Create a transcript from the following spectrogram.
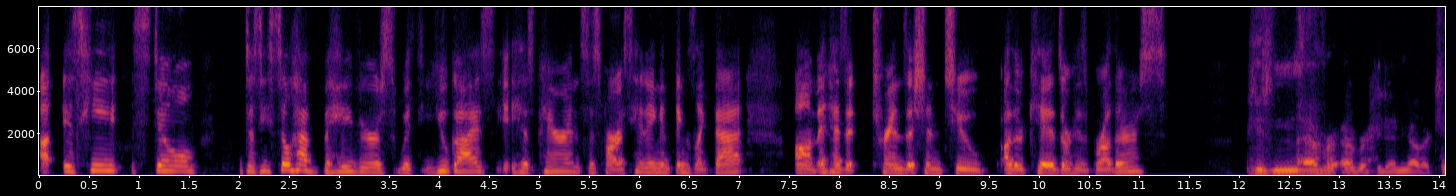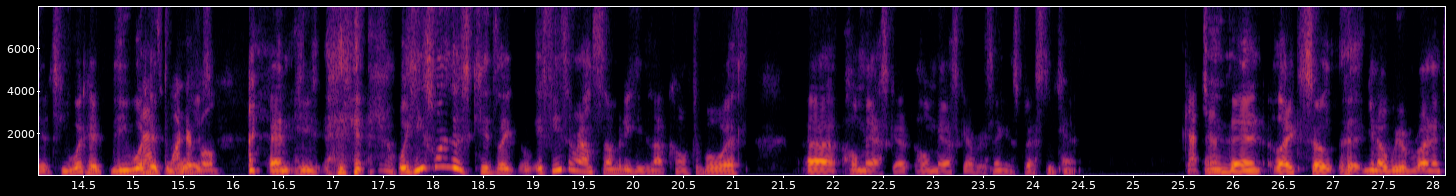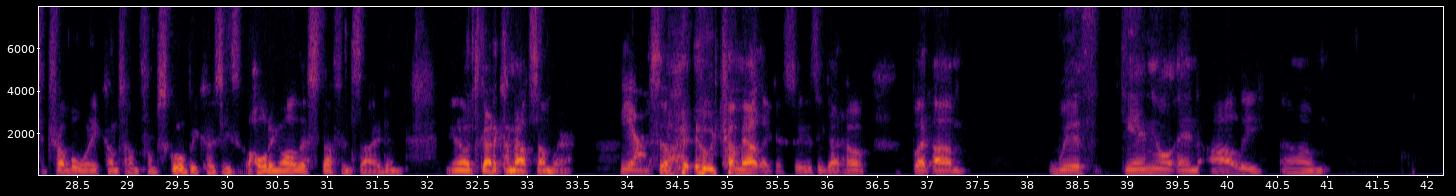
Uh, is he still does he still have behaviors with you guys his parents as far as hitting and things like that? Um and has it transitioned to other kids or his brothers he's never ever hit any other kids. He would hit he would that's hit the boys. wonderful. And he well he's one of those kids like if he's around somebody he's not comfortable with uh he'll mask he'll mask everything as best he can. Gotcha. And then like so you know we would run into trouble when he comes home from school because he's holding all this stuff inside and you know it's got to come out somewhere. Yeah. So it would come out like as soon as he got home. But um with daniel and ollie um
